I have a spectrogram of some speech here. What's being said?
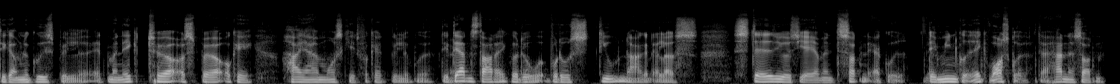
det gamle gudsbillede. At man ikke tør at spørge, okay, har jeg måske et forkert billede af Gud? Det er ja. der, den starter, ikke? Hvor du, hvor du er stivnakket, eller stadig og siger, jamen sådan er Gud. Det er min Gud, ikke vores Gud. Der, han er sådan.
